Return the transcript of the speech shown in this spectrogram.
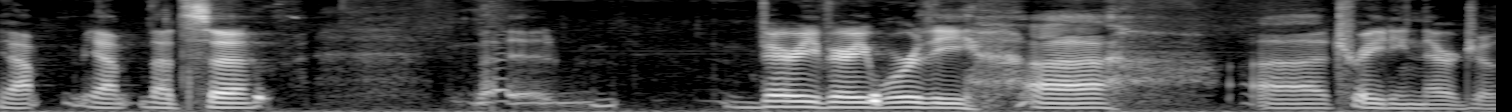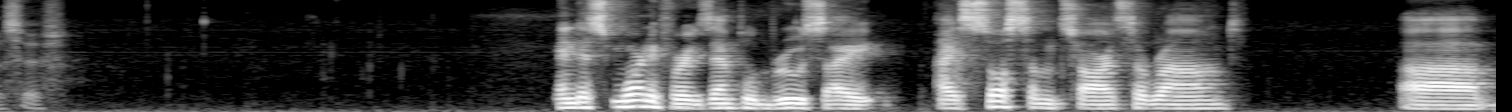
Yeah, yeah, that's uh, very, very worthy uh, uh, trading there, Joseph. And this morning, for example, Bruce, I, I saw some charts around. Uh,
